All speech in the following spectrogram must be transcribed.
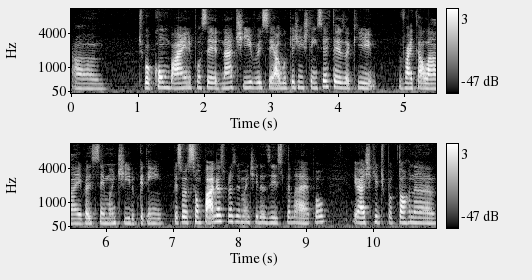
Um, tipo, Combine por ser nativo e ser algo que a gente tem certeza que vai estar tá lá e vai ser mantido, porque tem pessoas que são pagas para ser mantidas isso pela Apple. Eu acho que, tipo, torna,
